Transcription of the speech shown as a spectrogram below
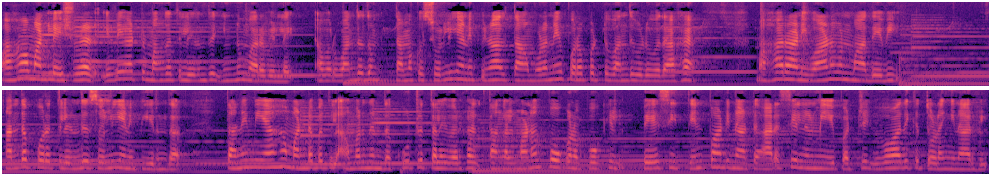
மகாமண்டலேஸ்வரர் இளையாட்டு மங்கத்திலிருந்து இன்னும் வரவில்லை. அவர் வந்ததும் தமக்கு சொல்லி அனுப்பினால் தாம் உடனே புறப்பட்டு வந்து விடுவதாக மகாராணி வானவன் மாதேவி அந்த புறத்திலிருந்து சொல்லி அனுப்பியிருந்தார். தனிமையாக மண்டபத்தில் அமர்ந்திருந்த கூட்டத் தலைவர்கள் தங்கள் மனம் போக்கன போக்கில் பேசி தென்பாண்டி நாட்டு அரசியல் நிலைமையை பற்றி விவாதிக்கத் தொடங்கினார்கள்.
